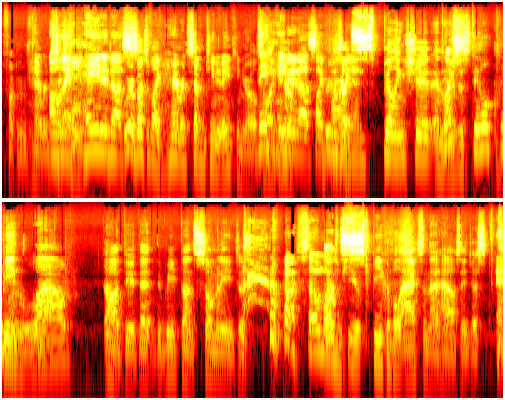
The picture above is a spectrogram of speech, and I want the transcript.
fucking hammered. Oh, 16. they hated us. We were a bunch of like hammered seventeen and eighteen year olds. they so, like, you hated know, us like we were just like partying. spilling shit and They're like just still being loud. Oh, dude, that we've done so many just so much puke. unspeakable acts in that house. It just And,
